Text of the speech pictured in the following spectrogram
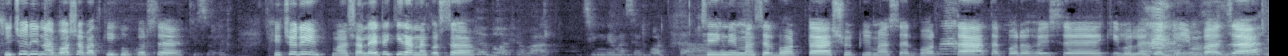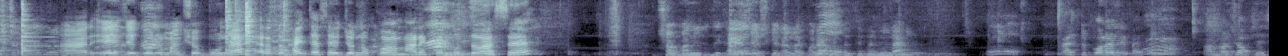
খিচুড়ি না বসাবাদ কি কুক করছে? খিচুড়ি? মাশাল্লাহ এটা কি রান্না করছ? চিংড়ি মাছের ভর্তা। চিংড়ি মাছের ভর্তা শুটকি মাছের ভর্তা তারপরে হয়েছে কি বলে এটা? ডিম ভাজা। আর এই যে গরুর মাংস বুনা এরা তো খাইতেছে এর জন্য কম। আরেকটার মধ্যেও আছে। সব মানুষ যদি খাই শেষ করে লাই পরে আমি খেতে পারি না। আর একটু পাইতাম আমরা সব শেষ।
